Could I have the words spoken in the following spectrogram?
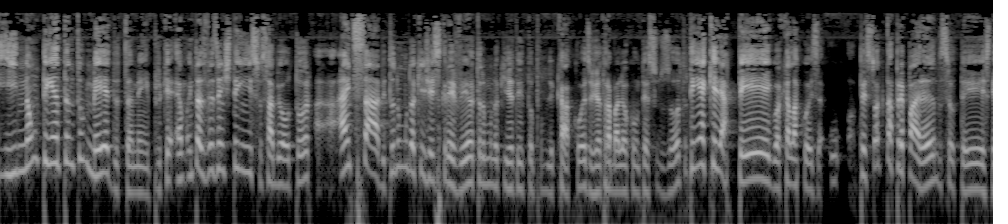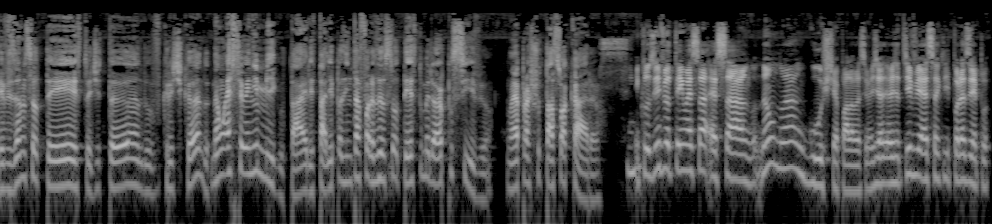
E não tenha tanto medo também, porque é, muitas vezes a gente tem isso, sabe? O autor. A, a, gente sabe, todo mundo aqui já escreveu, todo mundo aqui já tentou publicar coisa, já trabalhou com o texto dos outros. Tem aquele apego, aquela coisa. O, a pessoa que tá preparando o seu texto, revisando o seu texto, editando, criticando, não é seu inimigo, tá? Ele tá ali pra tentar fazer o seu texto o melhor possível. Não é para chutar sua cara. Inclusive, eu tenho essa, essa. Não, não é angústia a palavra assim, mas já, eu já tive essa aqui, por exemplo.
